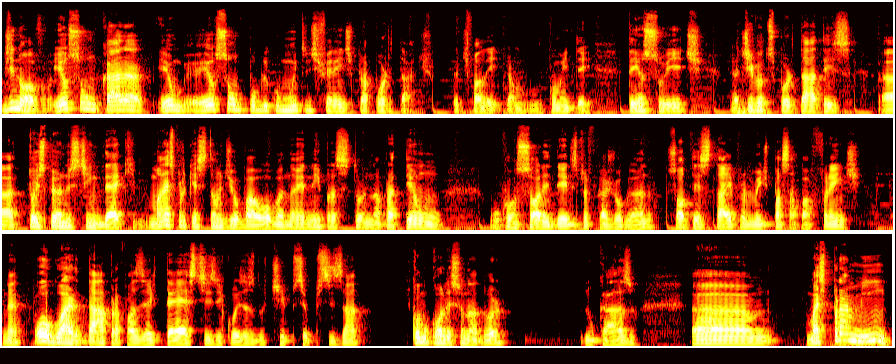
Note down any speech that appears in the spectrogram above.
de novo, eu sou um cara, eu, eu sou um público muito diferente para portátil. Já te falei, já comentei. Tenho Switch, já tive outros portáteis, uh, tô esperando o Steam Deck, mais por questão de oba-oba, não é nem para se tornar, para ter um, um console deles para ficar jogando, só testar e provavelmente passar para frente, né? Ou guardar para fazer testes e coisas do tipo se eu precisar, como colecionador, no caso. Uh, mas para mim,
